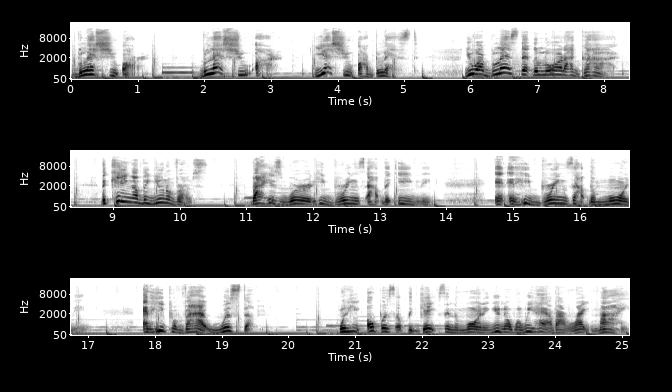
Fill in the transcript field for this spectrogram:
Bless you are Blessed you are. Yes, you are blessed. You are blessed that the Lord our God, the King of the universe, by his word, he brings out the evening and, and he brings out the morning and he provides wisdom when he opens up the gates in the morning, you know, when we have our right mind,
